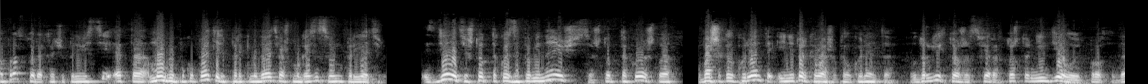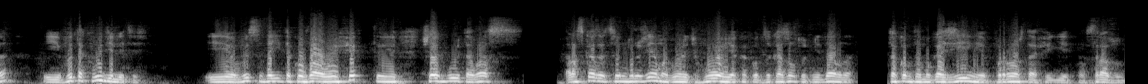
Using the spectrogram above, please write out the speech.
вопрос, который я хочу привести, это мог бы покупатель порекомендовать ваш магазин своему приятелю. Сделайте что-то такое запоминающееся, что-то такое, что ваши конкуренты, и не только ваши конкуренты, в других тоже сферах, то, что не делают просто, да, и вы так выделитесь. И вы создадите такой вау-эффект, и человек будет о вас рассказывать своим друзьям и говорить, во, я как вот заказал тут недавно в таком-то магазине, просто офигеть. Там сразу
